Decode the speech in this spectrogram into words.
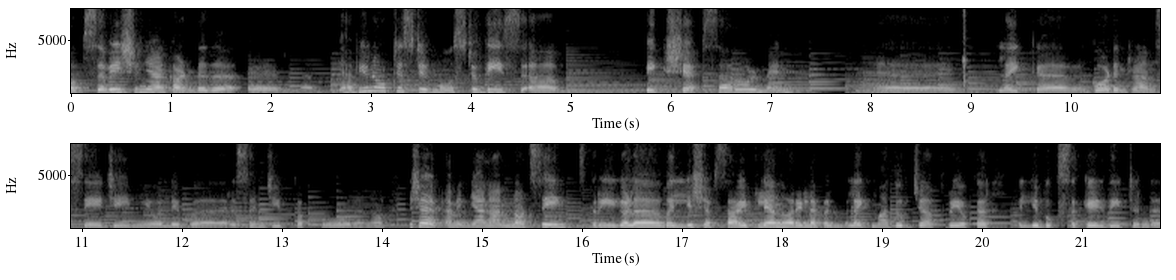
ഒബ്സർവേഷൻ ഞാൻ കണ്ടത് have you noticed most of these big chefs are all men like Gordon Ramsay Jamie Oliver Sanjeev Kapoor എന്നോ പക്ഷെ ഐ മീൻ ഞാൻ ഐ എം നോട്ട് സെയിങ് സ്ത്രീകൾ വലിയ ഷെഫ്സ് ആയിട്ടില്ല എന്ന് പറയില്ല. അപ്പം ലൈക്ക് മധുർ ജാഫ്രി ഒക്കെ വലിയ ബുക്സ് ഒക്കെ എഴുതിയിട്ടുണ്ട്.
